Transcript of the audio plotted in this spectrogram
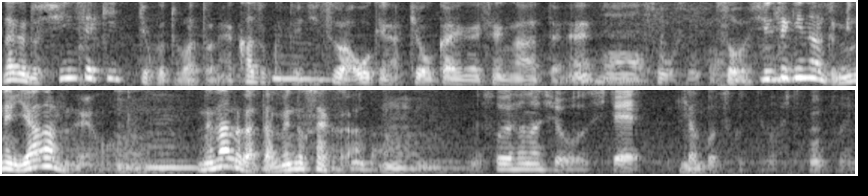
だけど親戚っていう言葉とね家族って実は大きな境界線があってね、そう親戚になるとみんな嫌がるのよ、でなんでかって面倒くさいから、そういう話をして企画を作ってました、本当に。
